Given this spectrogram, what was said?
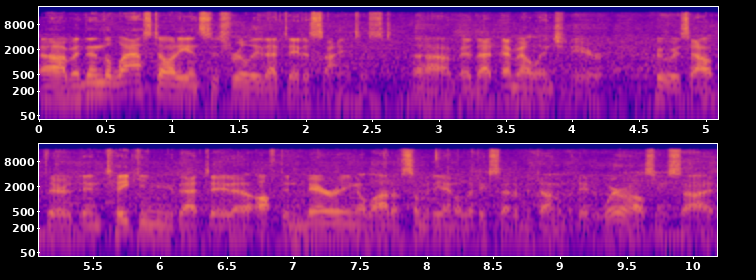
Um, and then the last audience is really that data scientist, um, that ML engineer who is out there then taking that data, often marrying a lot of some of the analytics that have been done on the data warehousing side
